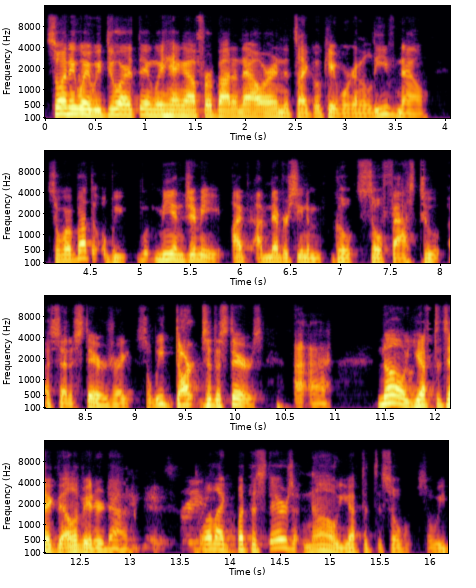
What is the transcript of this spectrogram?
so anyway we do our thing we hang out for about an hour and it's like okay we're gonna leave now so we're about to we me and jimmy i've, I've never seen him go so fast to a set of stairs right so we dart to the stairs uh-uh no you have to take the elevator down Well, like but the stairs no you have to so so we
